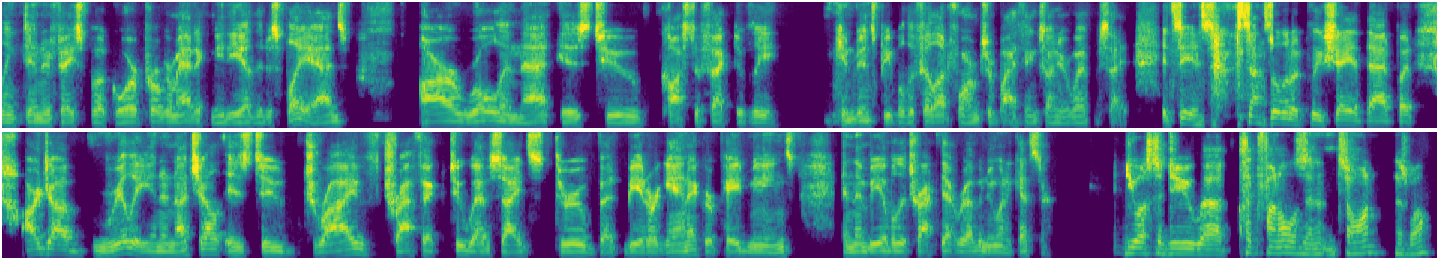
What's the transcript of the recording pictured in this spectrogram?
LinkedIn and Facebook, or programmatic media, the display ads, our role in that is to cost effectively convince people to fill out forms or buy things on your website. It's, it sounds a little cliche at that, but our job really in a nutshell is to drive traffic to websites through be it organic or paid means, and then be able to track that revenue when it gets there. Do you also do uh, click funnels and so on as well?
